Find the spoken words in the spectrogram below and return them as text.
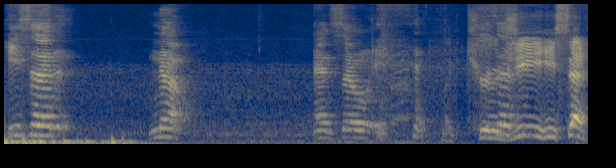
He said no, and so Like true He said- G, he said,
